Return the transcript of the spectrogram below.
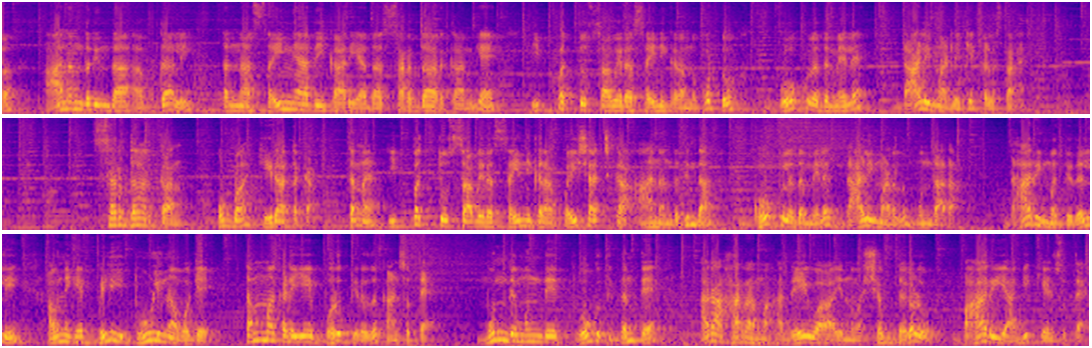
ಆನಂದದಿಂದ ಅಬ್ದಾಲಿ ತನ್ನ ಸೈನ್ಯಾಧಿಕಾರಿಯಾದ ಸರ್ದಾರ್ ಖಾನ್ಗೆ ಇಪ್ಪತ್ತು ಸಾವಿರ ಸೈನಿಕರನ್ನು ಕೊಟ್ಟು ಗೋಕುಲದ ಮೇಲೆ ದಾಳಿ ಮಾಡಲಿಕ್ಕೆ ಕಳಿಸ್ತಾನೆ. ಸರ್ದಾರ್ ಖಾನ್ ಒಬ್ಬ ಕಿರಾತಕ. ತನ್ನ ಇಪ್ಪತ್ತು ಸಾವಿರ ಸೈನಿಕರ ಪೈಶಾಚಿಕ ಆನಂದದಿಂದ ಗೋಕುಲದ ಮೇಲೆ ದಾಳಿ ಮಾಡಲು ಮುಂದಾದ. ದಾರಿ ಮಧ್ಯದಲ್ಲಿ ಅವನಿಗೆ ಬಿಳಿ ಧೂಳಿನ ಹೊಗೆ ತಮ್ಮ ಕಡೆಯೇ ಬರುತ್ತಿರುವುದು ಕಾಣಿಸುತ್ತೆ. ಮುಂದೆ ಮುಂದೆ ಹೋಗುತ್ತಿದ್ದಂತೆ ಹರ ಹರ ಮಹಾದೇವ ಎನ್ನುವ ಶಬ್ದಗಳು ಭಾರಿಯಾಗಿ ಕೇಳಿಸುತ್ತೆ.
